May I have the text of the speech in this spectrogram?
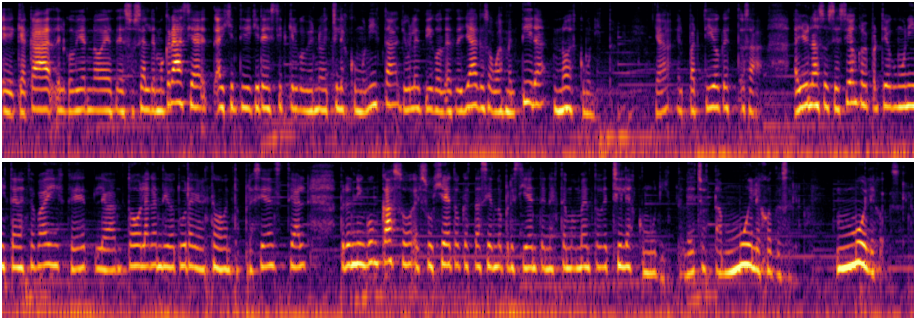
Eh, que acá el gobierno es de socialdemocracia, hay gente que quiere decir que el gobierno de Chile es comunista, yo les digo desde ya que eso es mentira, no es comunista. El partido que, o sea, hay una asociación con el Partido Comunista en este país que levantó la candidatura que en este momento es presidencial, pero en ningún caso el sujeto que está siendo presidente en este momento de Chile es comunista, de hecho está muy lejos de serlo, muy lejos de serlo.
